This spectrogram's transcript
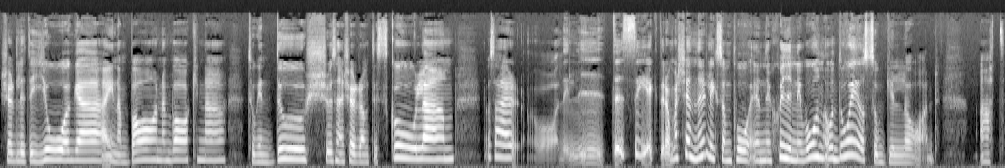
körde lite yoga innan barnen vaknade, tog en dusch och sen körde de till skolan. Det var så här, åh, det är lite segt idag. Man känner det liksom på energinivån och då är jag så glad att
